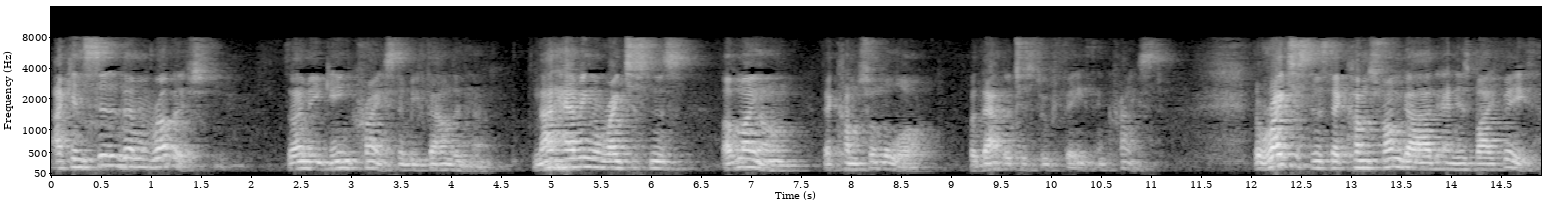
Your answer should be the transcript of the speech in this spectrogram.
I consider them rubbish, that I may gain Christ and be found in him, not having a righteousness of my own that comes from the law, but that which is through faith in Christ. The righteousness that comes from God and is by faith.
